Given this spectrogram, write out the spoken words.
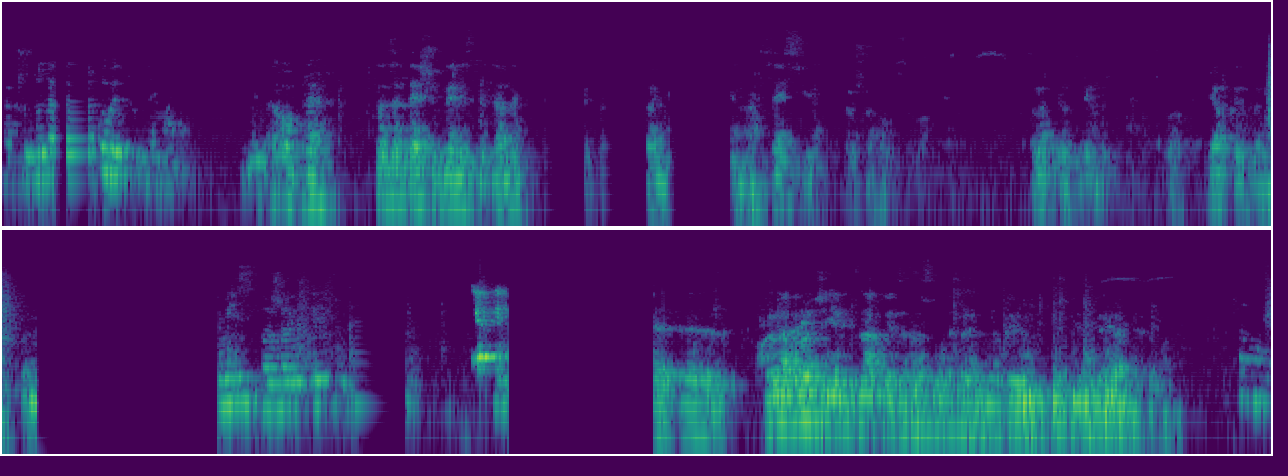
Так що додаткових тут немає. Добре. Хто за те, щоб винести дане питання на сесію, прошу голосувати. Проти. Голосувати. Дякую, Миколаївна. Комісії бажаю тих. Е, Про нагородження відзнакою за заслуги перед Донецькою територіальних громад. Шановні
